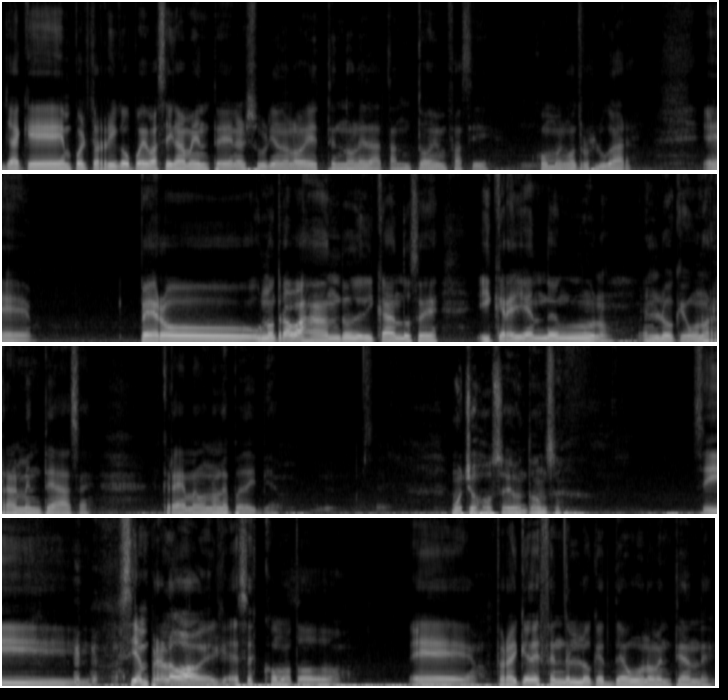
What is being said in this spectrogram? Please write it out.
ya que en Puerto Rico, pues básicamente en el sur y en el oeste no le da tanto énfasis como en otros lugares. Eh, pero uno trabajando, dedicándose y creyendo en uno, en lo que uno realmente hace, créeme, uno le puede ir bien. Mucho joseo entonces. Sí, siempre lo va a haber. Eso es como todo. Eh, pero hay que defender lo que es de uno, ¿me entiendes?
